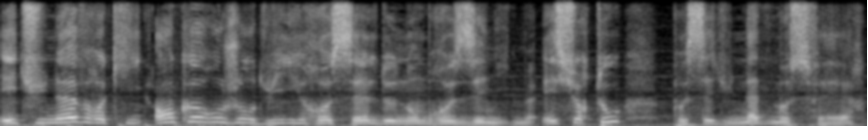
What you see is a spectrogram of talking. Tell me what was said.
est une œuvre qui, encore aujourd'hui, recèle de nombreuses énigmes et surtout possède une atmosphère,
